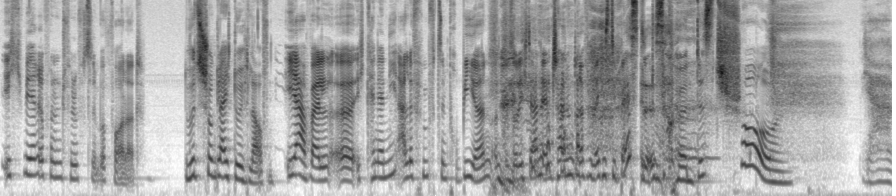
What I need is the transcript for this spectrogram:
ich wäre von den 15 überfordert. Du würdest schon gleich durchlaufen. Ja, weil äh, ich kann ja nie alle 15 probieren und soll ich da eine Entscheidung treffen, welches die beste ist? könntest schon. Ja,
